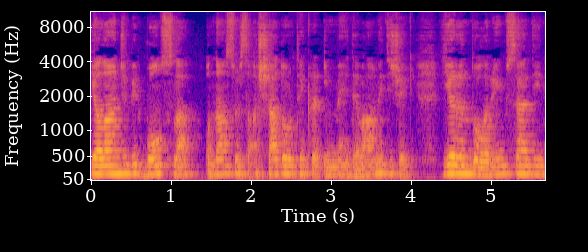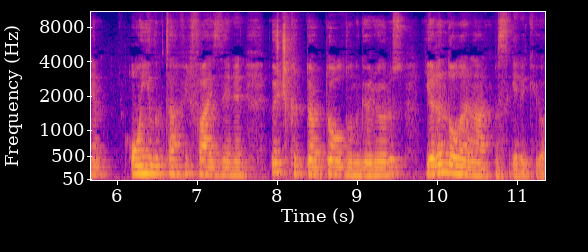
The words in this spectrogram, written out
Yalancı bir bonsla ondan sonrası aşağı doğru tekrar inmeye devam edecek. Yarın doların yükseldiğini 10 yıllık tahvil faizlerinin 3.44'te olduğunu görüyoruz. Yarın doların artması gerekiyor.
